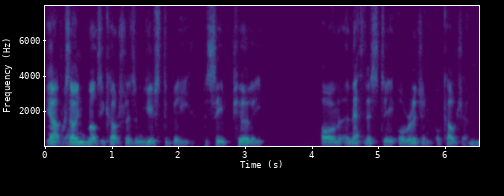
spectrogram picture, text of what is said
yeah, because I mean, multiculturalism used to be perceived purely on an ethnicity or religion or culture. Mm.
